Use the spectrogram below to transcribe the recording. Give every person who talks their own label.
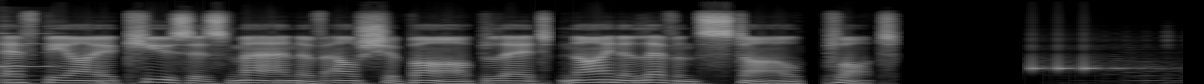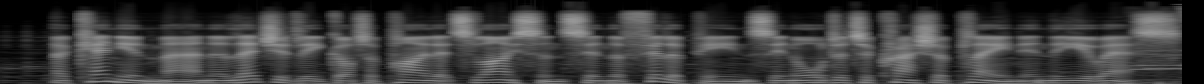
Speaker 1: FBI accuses man of al-Shabaab-led 9/11 style plot. A Kenyan man allegedly got a pilot's license in the Philippines in order to crash a plane in the U.S.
